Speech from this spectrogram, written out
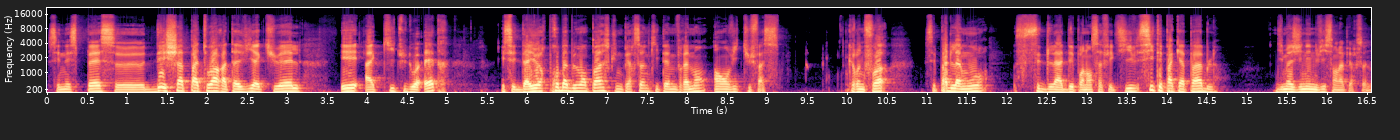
c'est une espèce euh, d'échappatoire à ta vie actuelle et à qui tu dois être. Et c'est d'ailleurs probablement pas ce qu'une personne qui t'aime vraiment a envie que tu fasses. Encore une fois, c'est pas de l'amour, c'est de la dépendance affective. Si t'es pas capable d'imaginer une vie sans la personne.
